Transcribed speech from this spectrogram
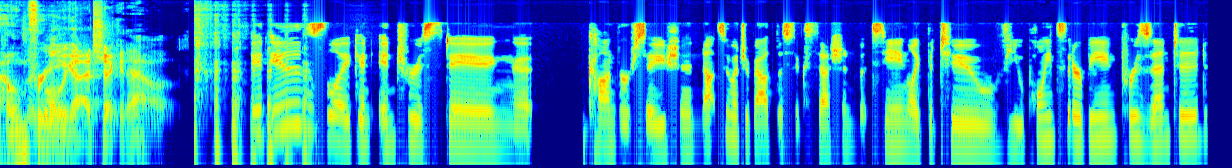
home It's like, free. well, we gotta check it out. it is like an interesting conversation not so much about the succession but seeing like the two viewpoints that are being presented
